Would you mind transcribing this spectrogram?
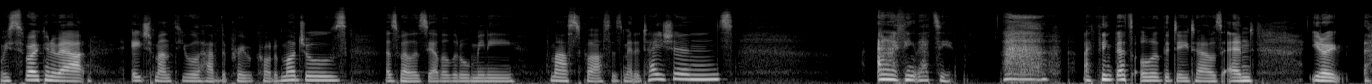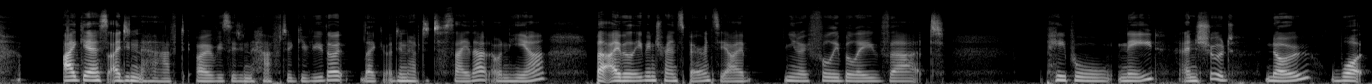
We've spoken about each month, you will have the pre recorded modules as well as the other little mini masterclasses, meditations. And I think that's it. I think that's all of the details. And, you know, I guess I didn't have to, I obviously didn't have to give you that, like, I didn't have to say that on here, but I believe in transparency. I, you know, fully believe that people need and should know what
